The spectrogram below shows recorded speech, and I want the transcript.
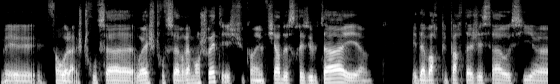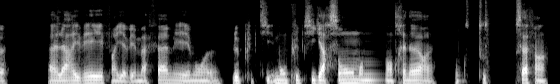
mais enfin voilà, je trouve ça ouais, je trouve ça vraiment chouette et je suis quand même fier de ce résultat et et d'avoir pu partager ça aussi à l'arrivée. Enfin, il y avait ma femme et mon le plus petit mon plus petit garçon, mon entraîneur donc tout ça, enfin,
